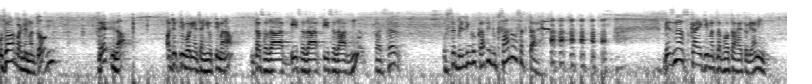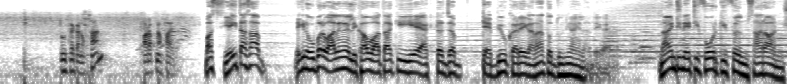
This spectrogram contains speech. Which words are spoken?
उसे और बढ़ने मत दो। जी। रेत मिला। और जितनी बोरियाँ चाहिए उतनी बनाओ। दस हज़ार बीस हज़ार तीस हज़ार हम्म? पर सर उससे बिल्डिंग को काफ़ी नुकसान हो सकता है। बिज़नेस का एक ही मतलब होता है तुलियानी। दूसरे का नुकसान और अपना फ़ायदा। बस यही था साहब। लेकिन ऊपर वाले ने लिखा हुआ था कि ये एक्टर जब डेब्यू करेगा ना तो दुनिया हिला देगा। 1984 की फ़िल्म सारांश।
